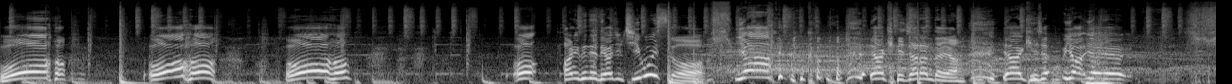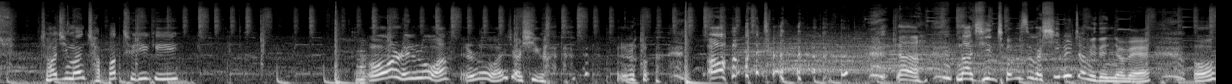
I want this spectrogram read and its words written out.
오 오호. 오호. 어 아니 근데 내가 지금 지고 있어 야 잠깐만 야개 잘한다 야 야개 잘 야야 야 하지만 잡아트리기 어 일로 와 일로 와이 자식아 일로 와 야, 나 지금 점수가 11점이 됐냐 왜? 어?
